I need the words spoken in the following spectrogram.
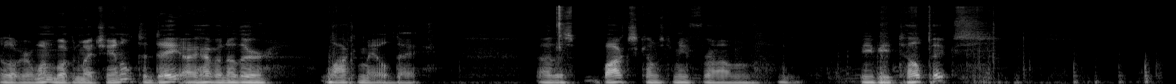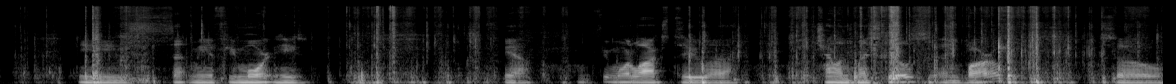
Hello everyone, welcome to my channel. Today I have another lock mail day. Uh, this box comes to me from BB Telpix. He sent me a few more, he's, yeah, a few more locks to uh, challenge my skills and borrow. So,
